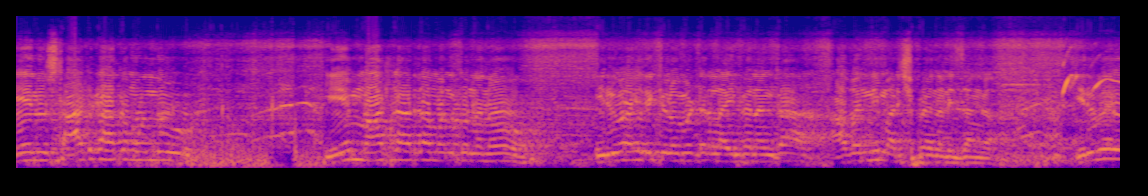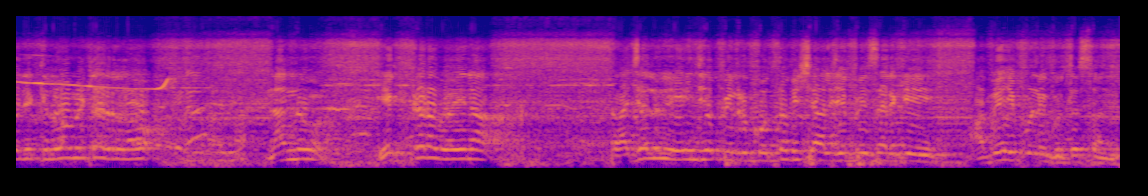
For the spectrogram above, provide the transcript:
నేను స్టార్ట్ కాకముందు ఏం మాట్లాడదాం అనుకున్నానో ఇరవై ఐదు కిలోమీటర్లు అయిపోయినాక అవన్నీ మర్చిపోయాను నిజంగా. ఇరవై ఐదు కిలోమీటర్లో నన్ను ఎక్కడ పోయినా ప్రజలు ఏం చెప్పిండ్రు కొత్త విషయాలు చెప్పేసరికి అవే ఇప్పుడు నేను గుర్తొస్తాను.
